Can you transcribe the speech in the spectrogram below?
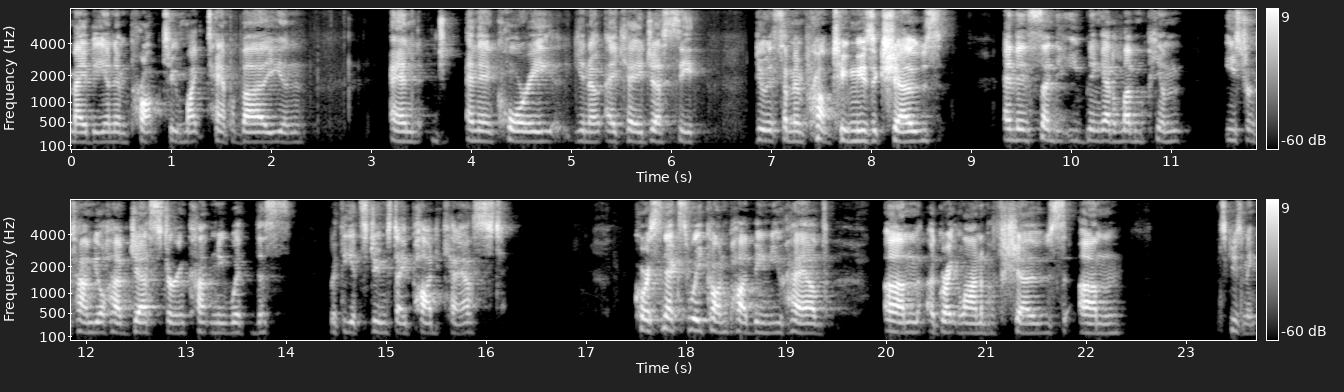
maybe an impromptu Mike Tampa Bay and and and then Corey, you know, aka Jesse, doing some impromptu music shows. And then Sunday evening at 11 p.m. Eastern time, you'll have Jester and company with this with the It's Doomsday podcast. Of course, next week on Podbean, you have um, a great lineup of shows. Um, excuse me.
